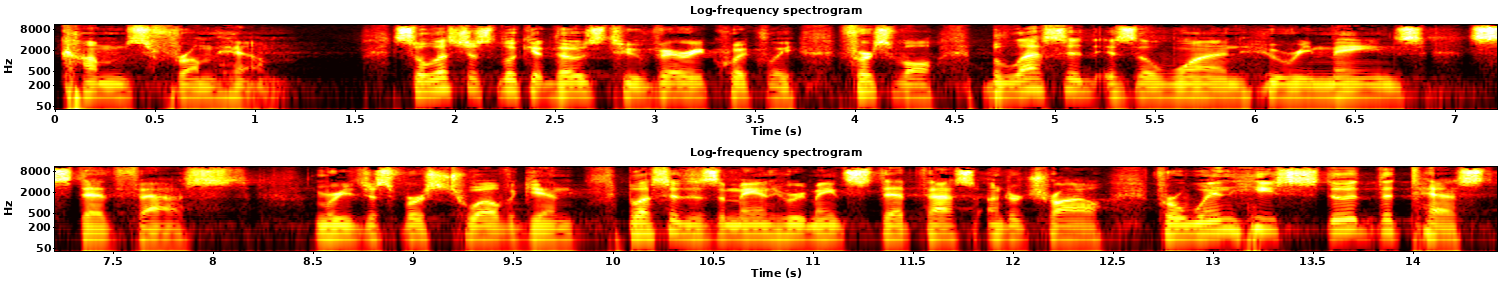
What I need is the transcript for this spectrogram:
comes from him. So let's just look at those two very quickly. First of all, blessed is the one who remains steadfast. Me read just verse 12 again. Blessed is the man who remains steadfast under trial, for when he stood the test,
